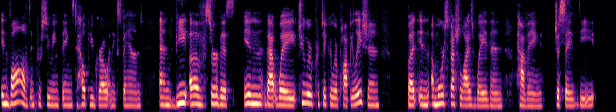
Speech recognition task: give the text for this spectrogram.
involved in pursuing things to help you grow and expand and be of service in that way to a particular population, but in a more specialized way than having just say the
